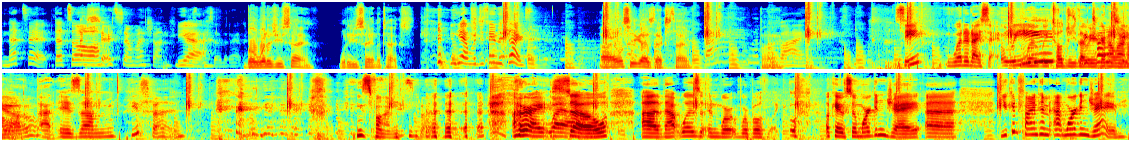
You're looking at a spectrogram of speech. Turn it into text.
and that's it. That's all. I shared so much on Yeah. episode that I But what did you say? What did you say in the text? yeah. What'd you say in the text? All right, we'll see you guys next time. Bye. Bye. Bye. See, what did I say? We- we told you that we we, were going to learn a lot. That is, um, He's fun. he's fun. He's fun. All right, Wow. so uh, that was, and we're, we're both like, Oof. okay. So Morgan Jay, uh, you can find him at Morgan Jay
